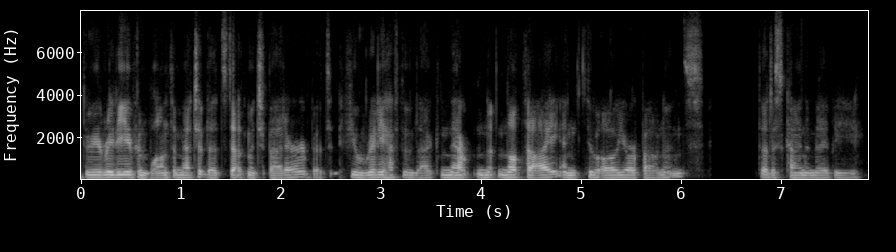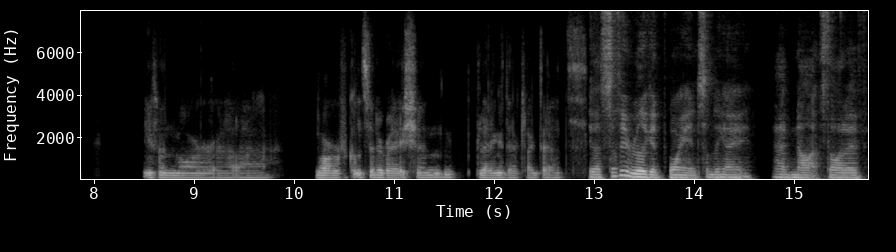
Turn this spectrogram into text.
do you really even want a matchup that's that much better? But if you really have to like ne- not die and to all your opponents, that is kind of maybe even more uh, more of a consideration playing a deck like that. Yeah, that's definitely a really good point. Something I had not thought of.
